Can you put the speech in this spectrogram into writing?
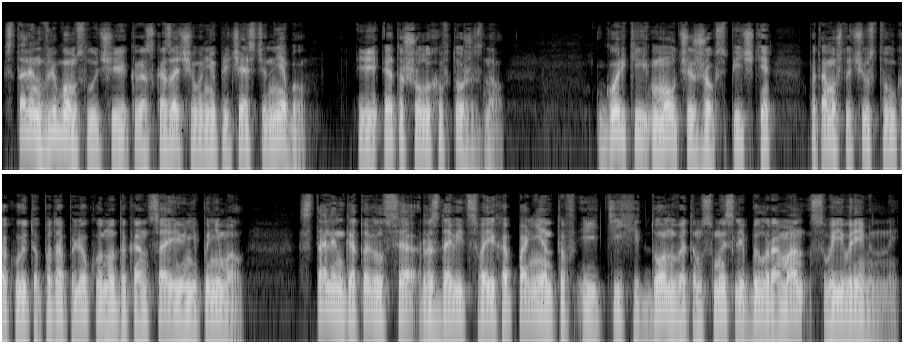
Сталин в любом случае к расказачиванию причастен не был, и это Шолохов тоже знал. Горький молча сжег спички, потому что чувствовал какую-то подоплеку, но до конца ее не понимал. Сталин готовился раздавить своих оппонентов, и «Тихий дон» в этом смысле был роман своевременный.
